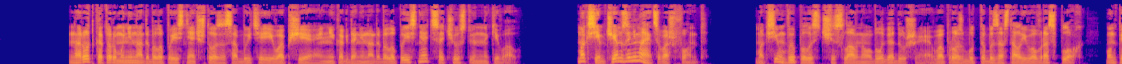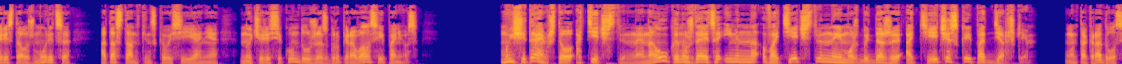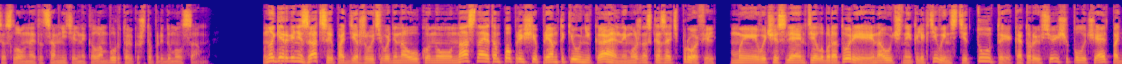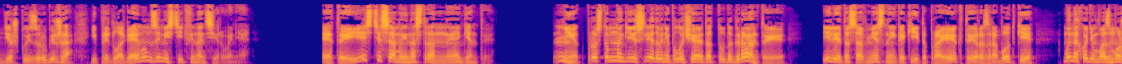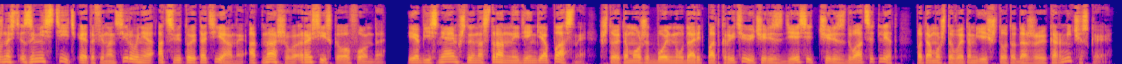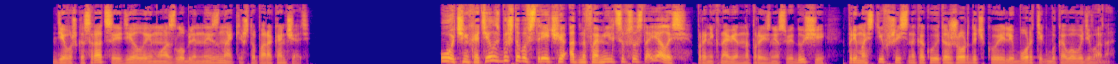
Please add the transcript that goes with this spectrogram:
Народ, которому не надо было пояснять, что за события, и вообще никогда не надо было пояснять, сочувственно кивал. «Максим, чем занимается ваш фонд?» Максим выпал из тщеславного благодушия. Вопрос будто бы застал его врасплох. Он перестал жмуриться от останкинского сияния, но через секунду уже сгруппировался и понес — мы считаем, что отечественная наука нуждается именно в отечественной, может быть, даже отеческой поддержке. Он так радовался, словно этот сомнительный каламбур только что придумал сам. Многие организации поддерживают сегодня науку, но у нас на этом поприще прям-таки уникальный, можно сказать, профиль. Мы вычисляем те лаборатории, научные коллективы, институты, которые все еще получают поддержку из-за рубежа, и предлагаем им заместить финансирование. Это и есть те самые иностранные агенты? Нет, просто многие исследования получают оттуда гранты, или это совместные какие-то проекты, разработки. Мы находим возможность заместить это финансирование от Святой Татьяны, от нашего российского фонда, и объясняем, что иностранные деньги опасны, что это может больно ударить по открытию и через 10, через 20 лет, потому что в этом есть что-то даже кармическое. Девушка с рацией делала ему озлобленные знаки, что пора кончать. «Очень хотелось бы, чтобы встреча однофамильцев состоялась», проникновенно произнес ведущий, примостившись на какую-то жердочку или бортик бокового дивана.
